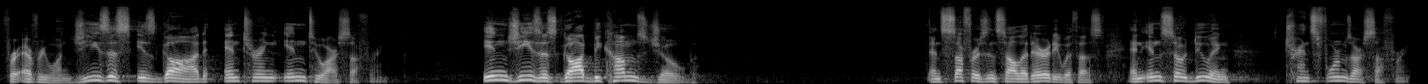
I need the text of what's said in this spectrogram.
for everyone. Jesus is God entering into our suffering. In Jesus, God becomes Job and suffers in solidarity with us, and in so doing, transforms our suffering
